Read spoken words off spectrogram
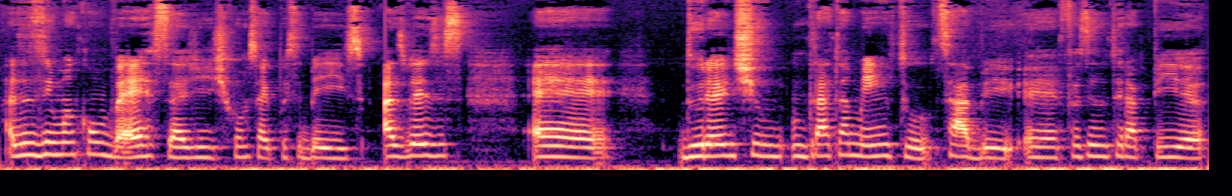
Às vezes em uma conversa a gente consegue perceber isso. Às vezes é, durante um, um, tratamento, sabe, é, fazendo terapia,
